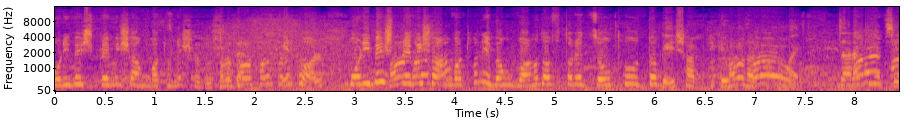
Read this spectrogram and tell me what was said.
পরিবেশ প্রেমী সংগঠনের সদস্যদের। এরপর পরিবেশ প্রেমী সংগঠন এবং বন দফতরের যৌথ উদ্যোগে সাপটিকে উদ্ধার করা হয়। জানা গিয়েছে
